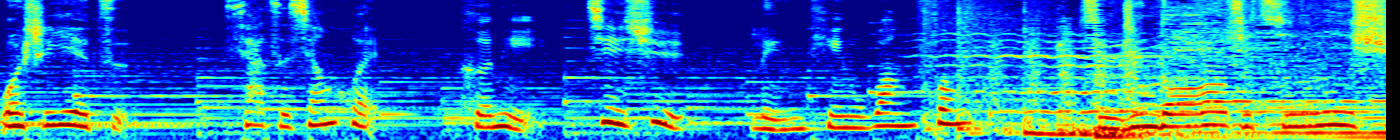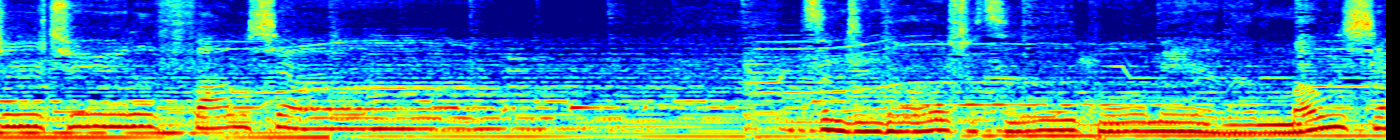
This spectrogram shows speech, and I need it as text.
我是叶子，下次相会，和你继续聆听汪峰。曾经多少次失去了方向，曾经多少次破灭了梦想。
